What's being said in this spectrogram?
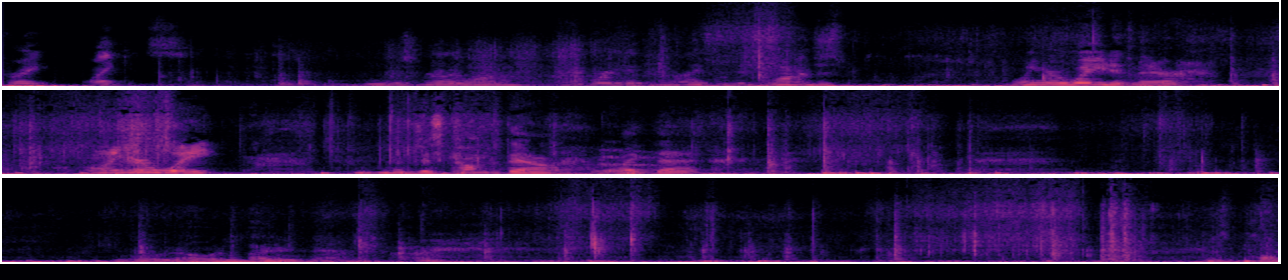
Great blankets. You just really want to, before you get the knife, you just want to just wing your weight in there. Wing your weight. It just comes down like that. No, I'm burned now. There's pull.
